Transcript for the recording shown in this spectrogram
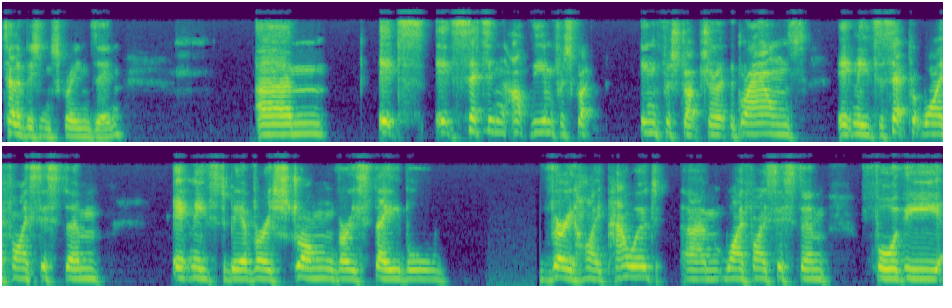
television screens in. Um, it's it's setting up the infrastructure infrastructure at the grounds. It needs a separate Wi-Fi system. It needs to be a very strong, very stable, very high-powered um, Wi-Fi system for the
